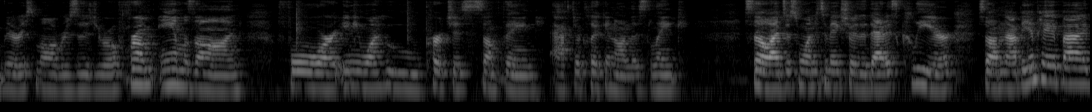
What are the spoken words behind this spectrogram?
very small residual from Amazon for anyone who purchased something after clicking on this link. So I just wanted to make sure that that is clear. So I'm not being paid by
